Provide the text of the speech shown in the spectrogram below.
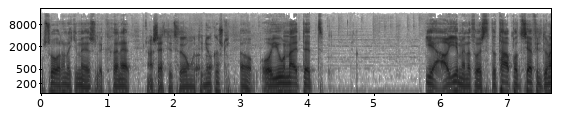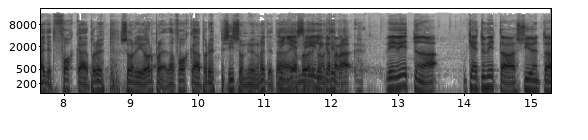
Og svo var hann ekki með þessu leik. Þannig að hann setti tvö ómúti Newcastle. Og United Já, ég meina þú veist þetta tapandi Sheffield United fokkaði bara upp. Sorry Orbræði, það fokkaði bara upp í United. Það ég segi líka bara við vitum það getum vita að 7.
